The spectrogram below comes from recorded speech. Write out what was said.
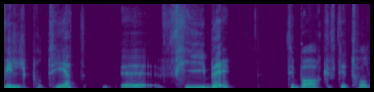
villpotetfiber tilbake til 12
